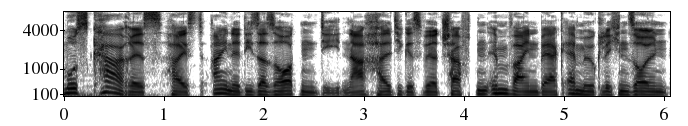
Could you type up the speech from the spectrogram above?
Muscaris heißt eine dieser Sorten, die nachhaltiges Wirtschaften im Weinberg ermöglichen sollen.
